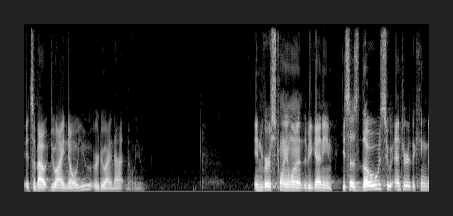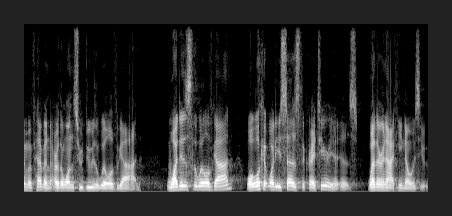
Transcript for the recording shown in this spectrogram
It's about do I know you or do I not know you? In verse 21 at the beginning, he says, Those who enter the kingdom of heaven are the ones who do the will of God. What is the will of God? Well, look at what he says the criteria is whether or not he knows you.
